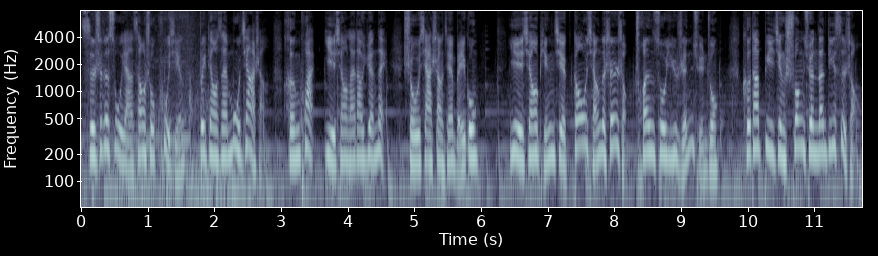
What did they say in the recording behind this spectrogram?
此时的素雅遭受酷刑，被吊在木架上。很快，叶宵来到院内，手下上前围攻。叶宵凭借高强的身手穿梭于人群中，可他毕竟双拳难敌四手，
